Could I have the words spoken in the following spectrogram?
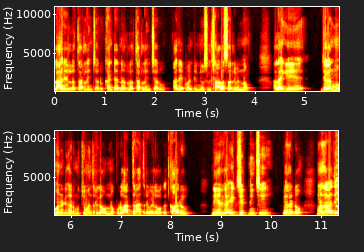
లారీల్లో తరలించారు కంటైనర్లో తరలించారు అనేటువంటి న్యూస్లు చాలాసార్లు విన్నాం. అలాగే జగన్మోహన్ రెడ్డి గారు ముఖ్యమంత్రిగా ఉన్నప్పుడు అర్ధరాత్రి వేళ ఒక కారు నేరుగా ఎగ్జిట్ నుంచి వెళ్ళడం మళ్ళీ అదే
